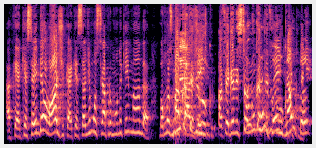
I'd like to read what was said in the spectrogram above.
A, a questão é ideológica, é questão de mostrar para o mundo quem manda. Vamos nunca matar teve gente. lucro. Afeganistão não, nunca não teve tem, lucro. Não tem,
